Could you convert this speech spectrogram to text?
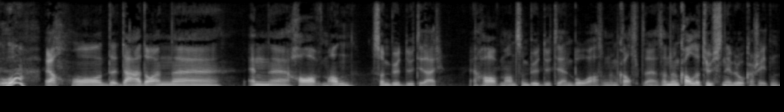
Oh. Ja, og det, det er da en, eh, en eh, havmann som bodde uti der. En havmann som bodde uti den båa som de, kalte, som de kaller Tusen i brokaskiten.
